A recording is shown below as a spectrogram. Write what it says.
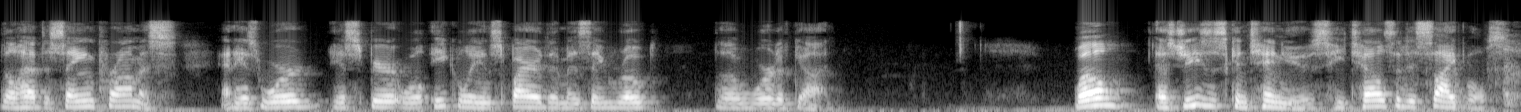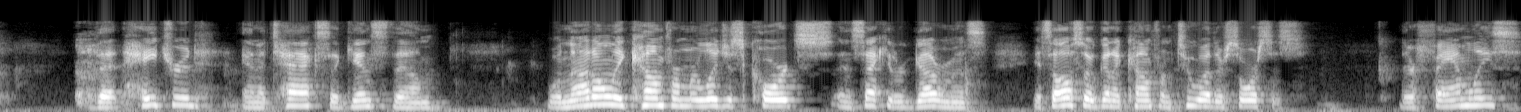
they'll have the same promise, and His Word, His Spirit will equally inspire them as they wrote the Word of God. Well, as Jesus continues, He tells the disciples that hatred and attacks against them will not only come from religious courts and secular governments, it's also going to come from two other sources their families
